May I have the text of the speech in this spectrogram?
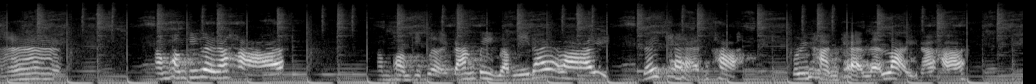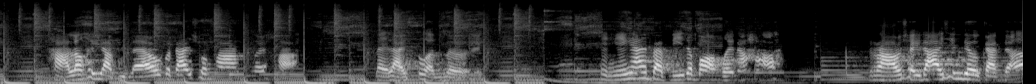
อ่าทำพร้อมกิ๊กเลยนะคะทำพร้อมกิ๊กเลยกางปีกแบบนี้ได้อะไร ได้แขนค่ะ บริหารแขนและไหล่นะคะ ขาเราขยับอยู่แล้วก็ได้ช่วงล่างด้วยค่ะ หลายๆ ส่วนเลย เห็นง่ายๆแบบนี้จะบอกเลยนะคะร้าวใช้ได้เช่นเดียวกันนะ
